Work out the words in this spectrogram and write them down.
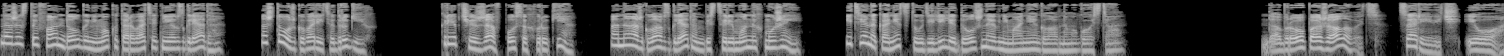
Даже Стефан долго не мог оторвать от нее взгляда. А что уж говорить о других. Крепче сжав посох в руке, она ожгла взглядом бесцеремонных мужей, и те наконец-то уделили должное внимание главному гостю. «Добро пожаловать, царевич Иоанн!»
